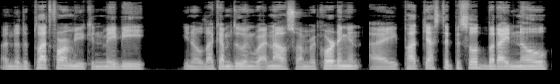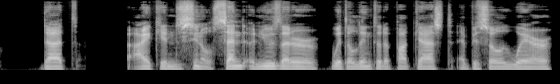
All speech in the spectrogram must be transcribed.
another platform. You can maybe you know like i'm doing right now. So i'm recording an, a podcast episode but i know that i can you know send a newsletter with a link to the podcast episode where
